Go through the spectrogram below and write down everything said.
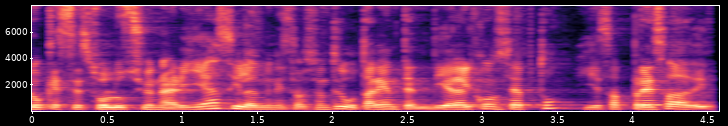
lo que se solucionaría si la administración tributaria entendiera el concepto y esa presa de,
